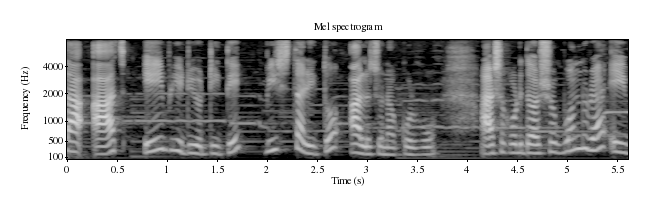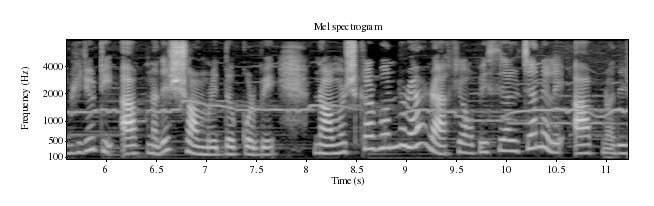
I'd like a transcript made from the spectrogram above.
তা আজ এই ভিডিওটিতে বিস্তারিত আলোচনা করব। আশা করি দর্শক বন্ধুরা এই ভিডিওটি আপনাদের সমৃদ্ধ করবে। নমস্কার বন্ধুরা, রাখি অফিসিয়াল চ্যানেলে আপনাদের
